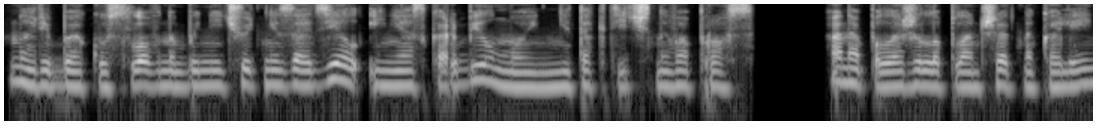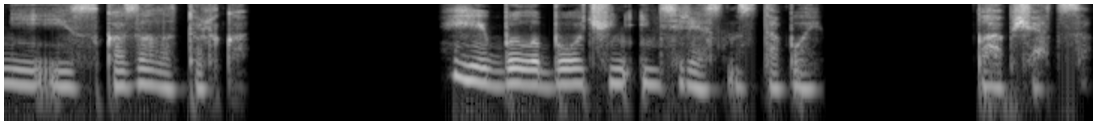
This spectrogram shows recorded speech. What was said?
Но Ребекку словно бы ничуть не задел и не оскорбил мой нетактичный вопрос. Она положила планшет на колени и сказала только. «Ей было бы очень интересно с тобой пообщаться».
